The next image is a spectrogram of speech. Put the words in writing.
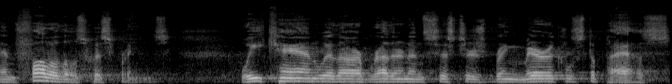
and follow those whisperings, we can, with our brethren and sisters, bring miracles to pass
